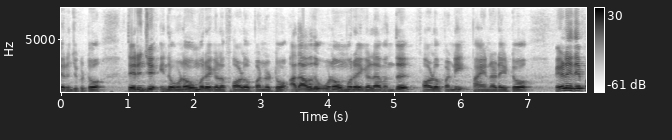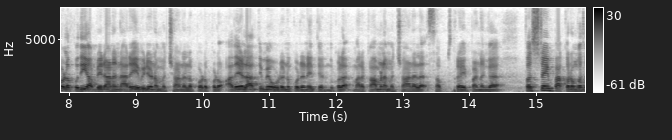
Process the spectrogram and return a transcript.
தெரிஞ்சுக்கிட்டோம். தெரிஞ்சு இந்த உணவு முறைகளை ஃபாலோ பண்ணட்டும். அதாவது உணவு முறைகளை வந்து ஃபாலோ பண்ணி பயனடையட்டும். மேலும் இதே போல் புதிய அப்டேட்டான நிறைய வீடியோ நம்ம சேனலில் போடப்படும். அதை எல்லாத்தையுமே உடனுக்குடனே தெரிந்து கொள்ள மறக்காமல் நம்ம சேனலை சப்ஸ்கிரைப் பண்ணுங்கள் ஃபஸ்ட் டைம் பார்க்குறவங்க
